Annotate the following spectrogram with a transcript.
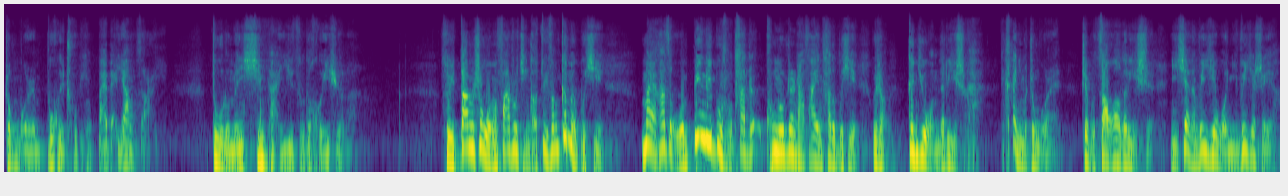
中国人不会出兵，摆摆样子而已。杜鲁门心满意足的回去了。所以当时我们发出警告，对方根本不信。麦克阿瑟，我们兵力部署，他的空中侦察发现他都不信。为什么？根据我们的历史看，你看你们中国人这部糟糕的历史，你现在威胁我，你威胁谁呀？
